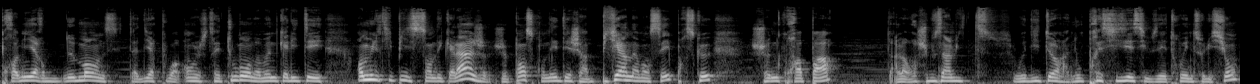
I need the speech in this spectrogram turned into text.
première demande, c'est-à-dire pouvoir enregistrer tout le monde en bonne qualité, en multipiste sans décalage, je pense qu'on est déjà bien avancé parce que je ne crois pas. Alors je vous invite, auditeurs, à nous préciser si vous avez trouvé une solution,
